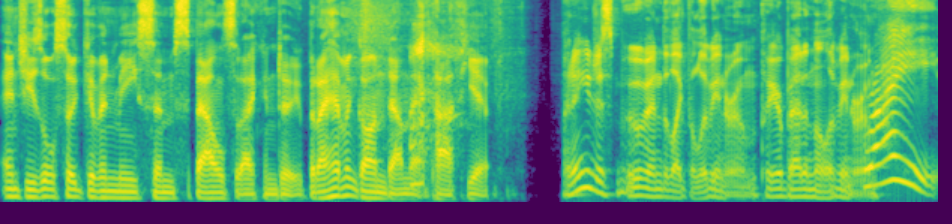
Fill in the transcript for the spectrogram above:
and she's also given me some spells that I can do. But I haven't gone down that path yet. Why don't you just move into like the living room? Put your bed in the living room. Right.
